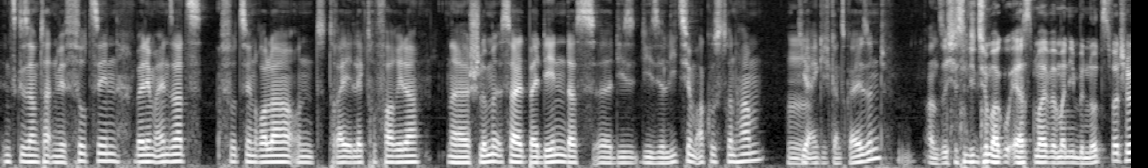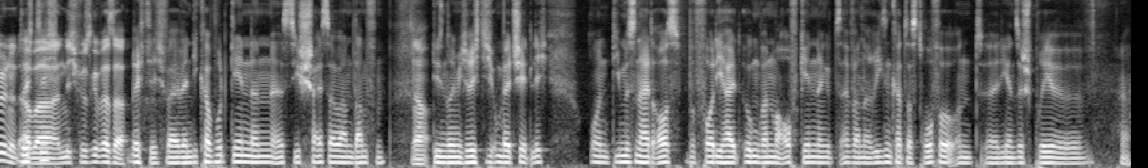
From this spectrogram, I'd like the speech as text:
Insgesamt hatten wir 14 bei dem Einsatz, 14 Roller und drei Elektrofahrräder. Äh, Schlimme ist halt bei denen, dass äh, die, diese Lithium-Akkus drin haben, Hm. die eigentlich ganz geil sind. An sich ist Lithium-Akku erstmal, wenn man ihn benutzt, verschönert, Richtig. aber nicht fürs Gewässer. Richtig, weil wenn die kaputt gehen, dann ist die Scheiße aber am Dampfen. Ja. Die sind nämlich richtig umweltschädlich. Und die müssen halt raus, bevor die halt irgendwann mal aufgehen. Dann gibt es einfach eine Riesenkatastrophe und äh, die ganze Spree, äh, ja,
